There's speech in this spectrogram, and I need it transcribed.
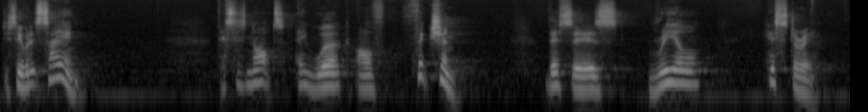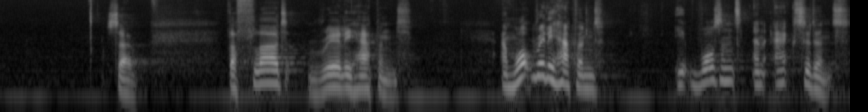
Do you see what it's saying? This is not a work of fiction. This is real history. So, the flood really happened. And what really happened, it wasn't an accident.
